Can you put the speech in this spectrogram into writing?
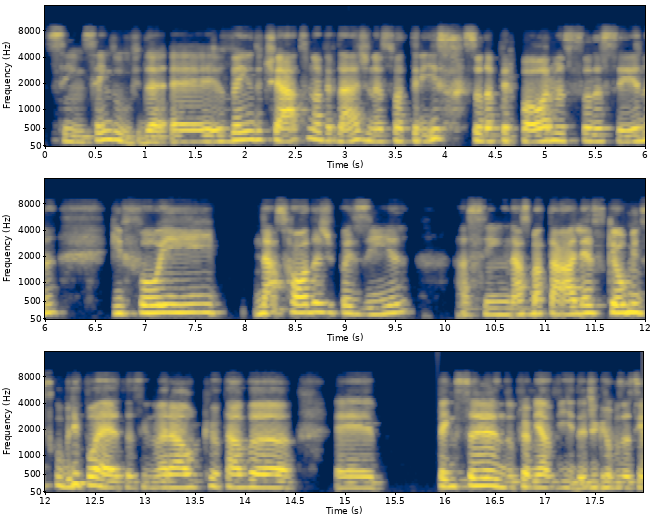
Sim, sem dúvida. É, eu venho do teatro, na verdade, né? Sou atriz, sou da performance, sou da cena, e foi nas rodas de poesia, assim, nas batalhas, que eu me descobri poeta, assim, não era algo que eu estava é, pensando para minha vida, digamos assim.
